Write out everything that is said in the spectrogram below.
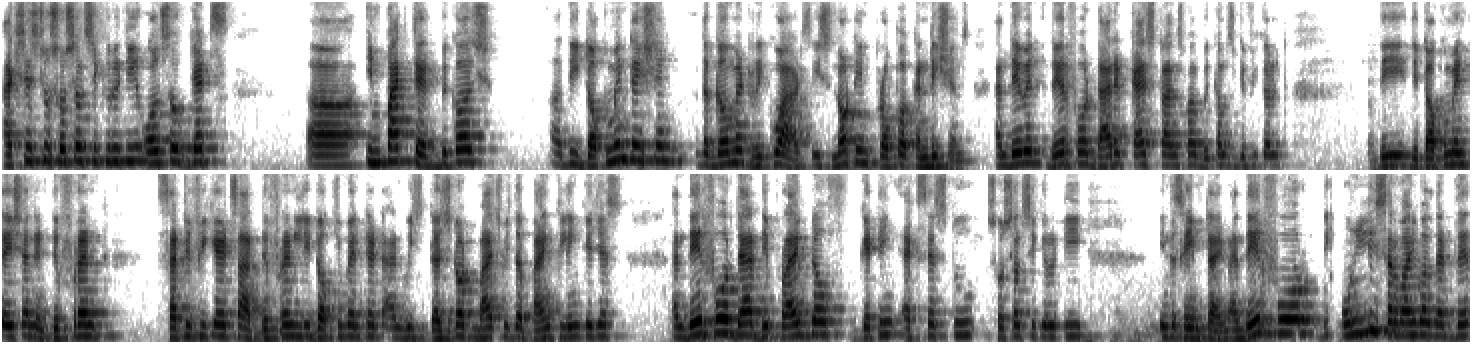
Access to social security also gets uh, impacted because uh, the documentation the government requires is not in proper conditions and they will therefore direct cash transfer becomes difficult. The the documentation in different certificates are differently documented and which does not match with the bank linkages. And therefore they are deprived of getting access to social security in the same time. And therefore the only survival that they,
